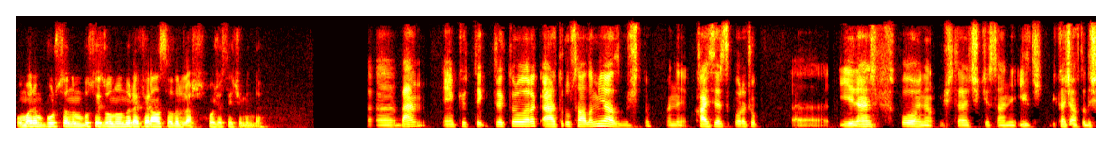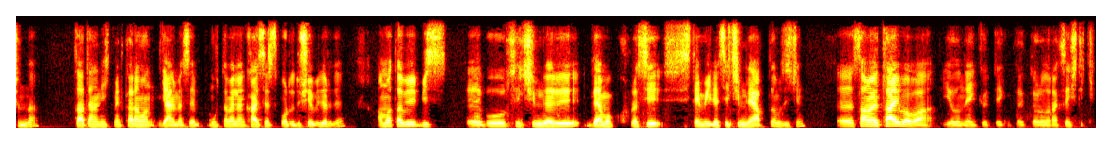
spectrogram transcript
umarım Bursa'nın bu sezonunu referans alırlar hoca seçiminde. Ee, ben en kötü teknik direktör olarak Ertuğrul Sağlam'ı yazmıştım. Hani Kayseri Spor'a çok e, iğrenç bir futbol oynatmışlar açıkçası hani ilk birkaç hafta dışında. Zaten hani Hikmet Karaman gelmese muhtemelen Kayseri Spor'da düşebilirdi. Ama tabii biz e, bu seçimleri demokrasi sistemiyle seçimle yaptığımız için e, Samet Aybaba yılın en kötü teknik direktör olarak seçtik.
